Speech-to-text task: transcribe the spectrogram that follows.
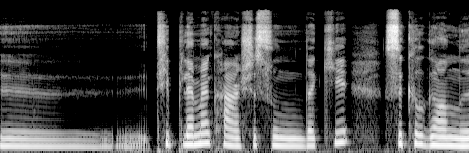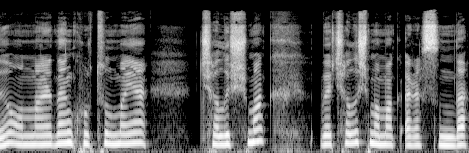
e, tipleme karşısındaki sıkılganlığı onlardan kurtulmaya çalışmak ve çalışmamak arasında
